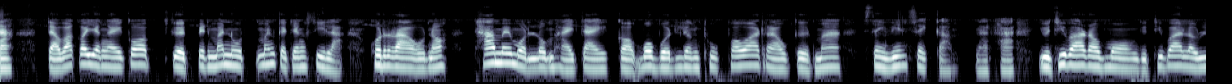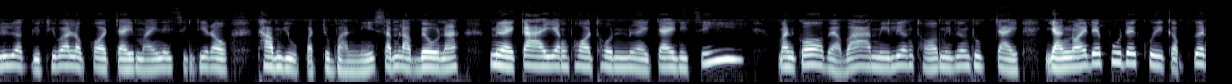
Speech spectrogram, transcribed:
นะแต่ว่าก็ยังไงก็เกิดเป็นมนุษย์มันก็จังสี่ล่ะคนเราเนาะ ถ้าไม่หมดลมหายใจก็บ่บดเรื่องทุกข์เพราะว่าเราเกิดมาเซเว่นเซกรรมนะคะ อยู่ที่ว่าเรามองอยู่ที่ว่าเราเลือกอยู่ที่ว่าเราพอใจไหมในสิ่งที่เราทำอยู่ปัจจุบันนี้สำหรับเบลนะ เหนื่อยกายยังพอทนเหนื่อยใจนี่สิมันก็แบบว่ามีเรื่องท้อมีเรื่องทุกข์ใจ อย่างน้อยได้พูดได้คุยกับเพื่อน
